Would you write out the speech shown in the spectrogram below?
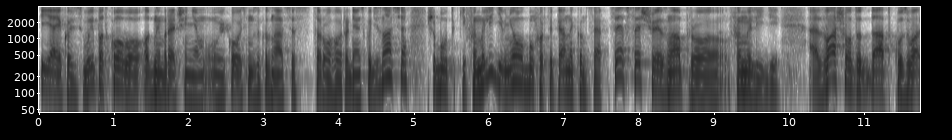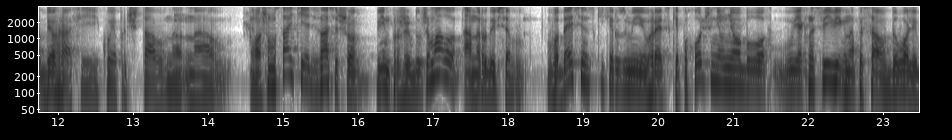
і я якось випадково одним реченням у якогось музикознавця старого радянського дізнався, що був такий Фемеліді, в нього був фортепіаний концерт. Це все, що я знав про Фемеліді. З вашого додатку, з біографії, яку я прочитав на, на вашому сайті, я дізнався, що він прожив дуже мало, а народився в Одесі, наскільки я розумію, грецьке походження в нього було. Як на свій вік написав доволі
